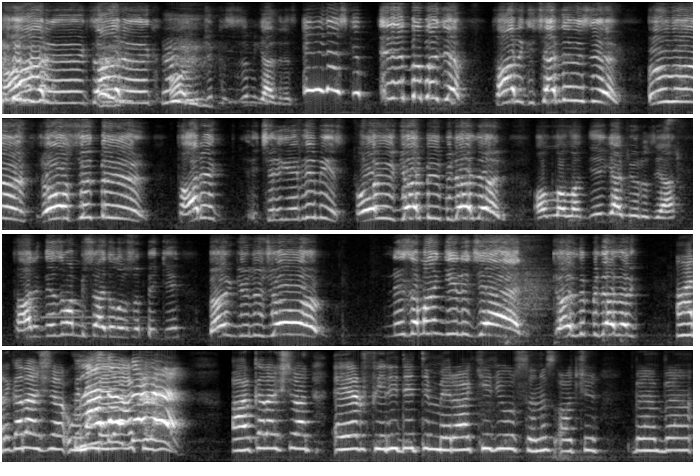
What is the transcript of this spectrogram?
Tarık, Tarık. Aa örümcek kız size mi geldiniz? Evet aşkım. Evet babacığım. Tarık içeride misin? Evet. Rahatsız etmeyin. Tarık içeri gelebilir miyiz? Hayır gelmeyin birader. Allah Allah niye gelmiyoruz ya? Tarık ne zaman müsait olursun peki? Ben geleceğim. Ne zaman geleceksin? Geldim birader. Arkadaşlar onu merak ediyorum. Arkadaşlar eğer Feridet'i merak ediyorsanız açın ben ben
